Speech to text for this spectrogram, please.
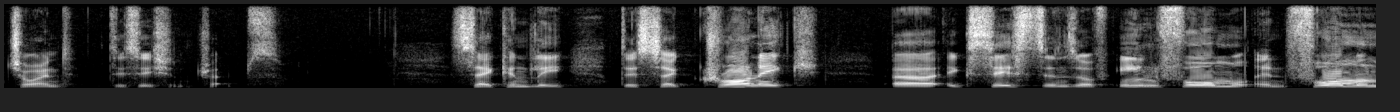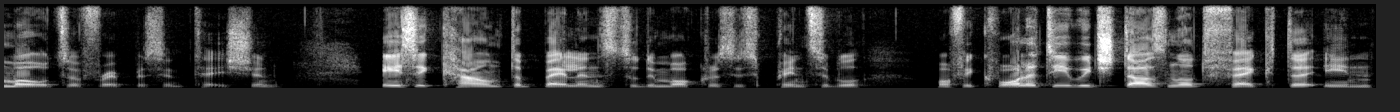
joint decision traps. Secondly, the synchronic uh, existence of informal and formal modes of representation is a counterbalance to democracy's principle of equality, which does not factor in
